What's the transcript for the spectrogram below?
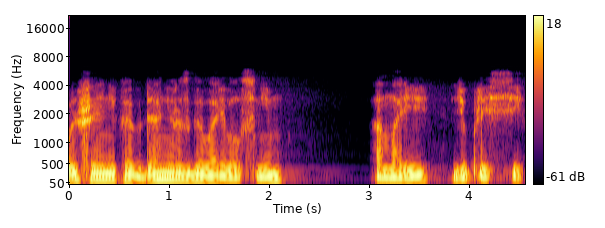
Больше я никогда не разговаривал с ним о Мари Дюплесси.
